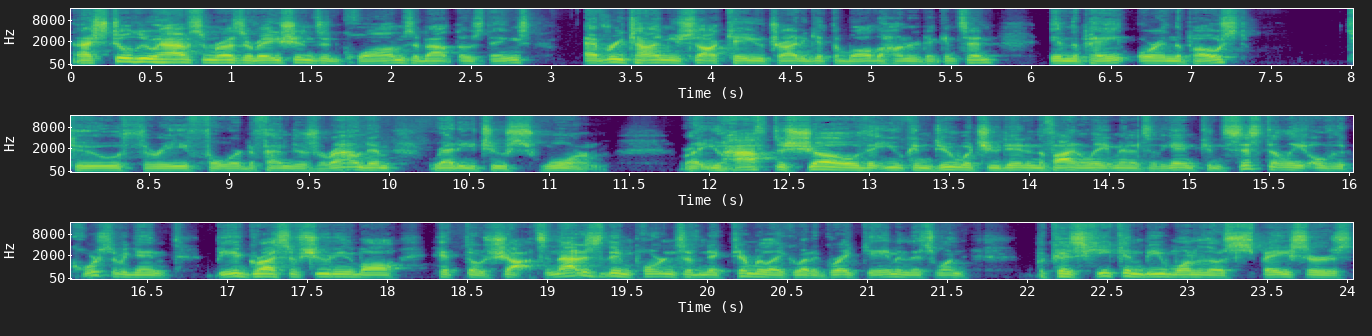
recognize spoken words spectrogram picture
And I still do have some reservations and qualms about those things. Every time you saw KU try to get the ball to Hunter Dickinson in the paint or in the post, two, three, four defenders around him ready to swarm right? You have to show that you can do what you did in the final eight minutes of the game consistently over the course of a game, be aggressive shooting the ball, hit those shots. And that is the importance of Nick Timberlake, who had a great game in this one, because he can be one of those spacers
